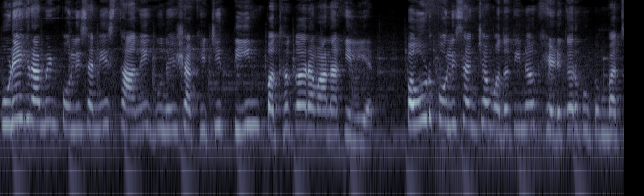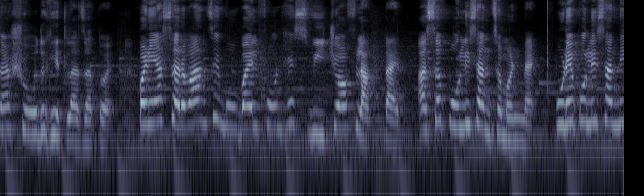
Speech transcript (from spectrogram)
पुणे ग्रामीण पोलिसांनी स्थानिक गुन्हे शाखेची तीन पथकं रवाना केली आहेत. पौड पोलिसांच्या मदतीनं खेडकर कुटुंबाचा शोध घेतला जातोय. पण या सर्वांचे मोबाईल फोन हे स्विच ऑफ लागतायत असं पोलिसांचं म्हणणं आहे. पुणे पोलिसांनी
